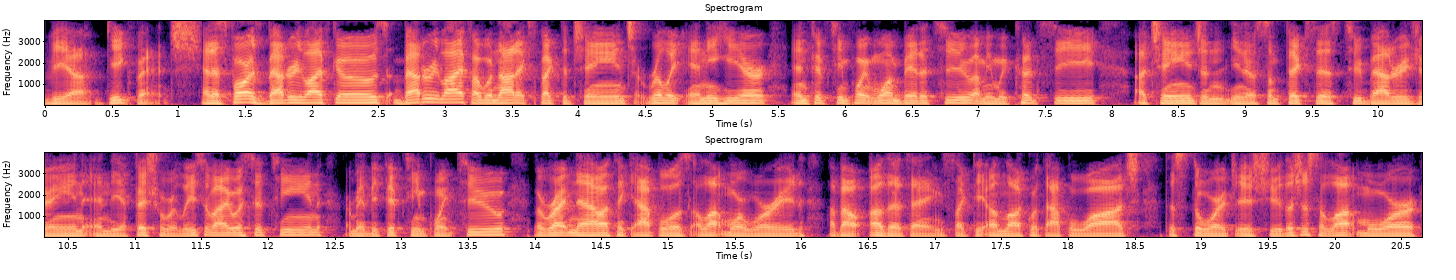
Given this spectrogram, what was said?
via Geekbench. And as far as battery life goes, battery life I would not expect to change really any here in 15.1 beta 2. I mean, we could see a change and you know some fixes to battery drain and the official release of iOS 15 or maybe 15.2. But right now, I think Apple is a lot more worried about other things like the unlock with Apple Watch, the storage issue. There's just a lot more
